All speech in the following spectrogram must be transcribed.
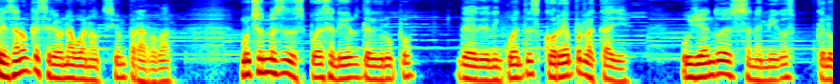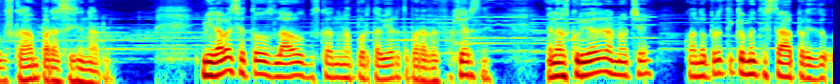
Pensaron que sería una buena opción para robar. Muchos meses después el líder del grupo de delincuentes corría por la calle, huyendo de sus enemigos que lo buscaban para asesinarlo. Miraba hacia todos lados buscando una puerta abierta para refugiarse. En la oscuridad de la noche, cuando prácticamente estaba perdido,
